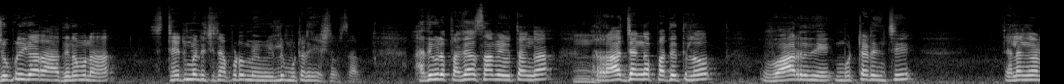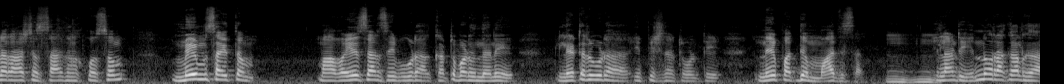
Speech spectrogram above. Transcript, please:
జూపిడి గారు ఆ దినమున స్టేట్మెంట్ ఇచ్చినప్పుడు మేము ఇల్లు ముట్టడి చేసినాం సార్. అది కూడా ప్రజాస్వామ్యయుతంగా రాజ్యాంగ పద్ధతిలో వారిని ముట్టడించి తెలంగాణ రాష్ట్ర సాధన కోసం మేము సైతం మా వైఎస్ఆర్సీపీ కూడా కట్టుబడి ఉందని లెటర్ కూడా ఇప్పించినటువంటి నేపథ్యం మాది సార్. ఇలాంటి ఎన్నో రకాలుగా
